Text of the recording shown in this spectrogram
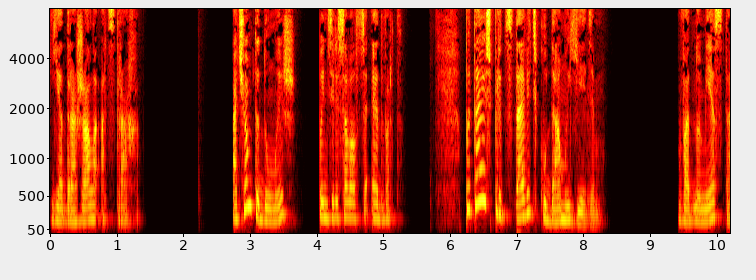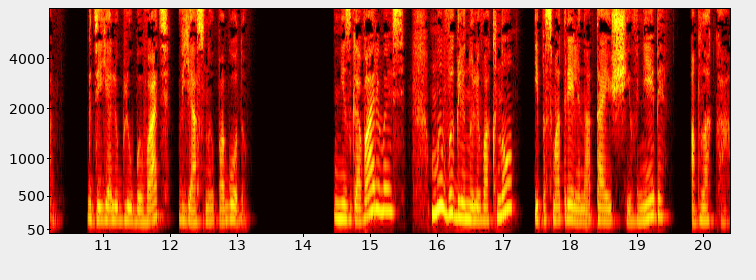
я дрожала от страха. «О чем ты думаешь?» — поинтересовался Эдвард. «Пытаюсь представить, куда мы едем. В одно место, где я люблю бывать в ясную погоду». Не сговариваясь, мы выглянули в окно и посмотрели на тающие в небе облака.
